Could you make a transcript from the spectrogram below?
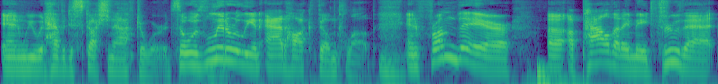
and we would have a discussion afterwards. So it was literally an ad hoc film club. Mm-hmm. And from there, uh, a pal that I made through that,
